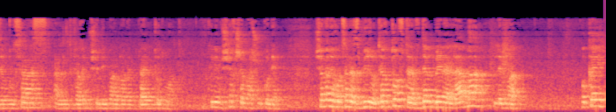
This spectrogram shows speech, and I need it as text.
זה מבוסס על דברים שדיברנו עליהם פעמים קודמות. כאילו המשך של משהו קודם. עכשיו אני רוצה להסביר יותר טוב את ההבדל בין הלמה למה. אוקיי?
